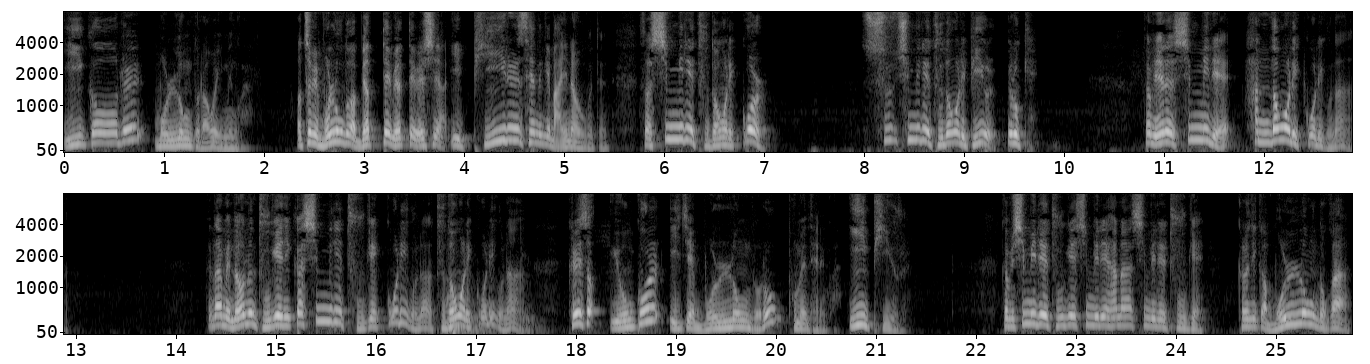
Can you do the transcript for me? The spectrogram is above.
이거를 몰농도라고 읽는 거야. 어차피 몰농도가 몇 대 몇 대 몇이냐. 이 B를 세는 게 많이 나오거든. 그래서 10ml에 두 덩어리 꼴. 10ml에 두 덩어리 비율. 이렇게. 그럼 얘는 10ml에 한 덩어리 꼴이구나. 그 다음에 너는 두 개니까 10ml 두개 꼴이구나. 두 덩어리 꼴이구나. 그래서 요걸 이제 몰농도로 보면 되는 거야. 이 비율을. 그럼 10ml에 두 개, 10ml에 하나, 10ml에 두 개. 그러니까 몰농도가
